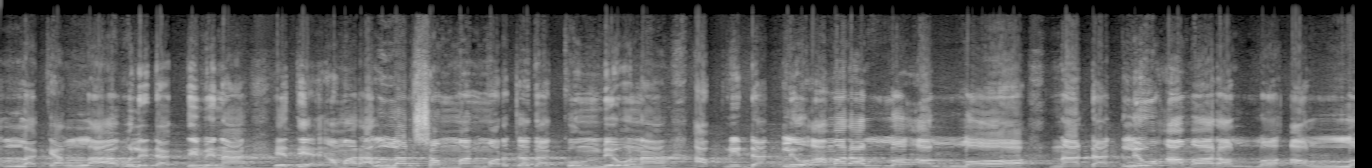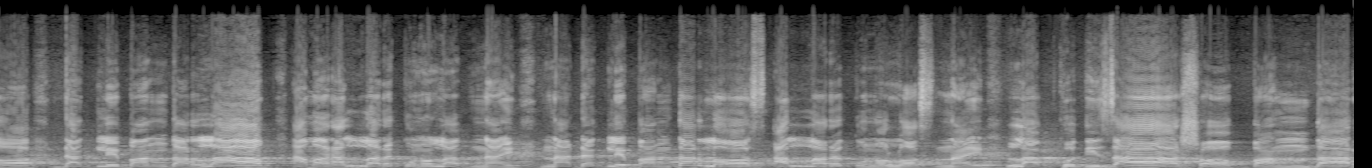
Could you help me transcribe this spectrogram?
আল্লাহকে আল্লাহ বলে ডাক দেবে না। এতে আমার আল্লাহর সম্মান মর্যাদা কমবেও না। আপনি ডাকলেও আমার আল্লাহ আল্লাহ। না ডাকলেও আমার আল্লাহ আল্লাহ। ডাকলে বান্দার লাভ, আমার আল্লাহর কোনো লাভ নাই। না ডাকলে বান্দার লস, আল্লাহর কোনো লস নাই। লাভ ক্ষতি যা সব বান্দার।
